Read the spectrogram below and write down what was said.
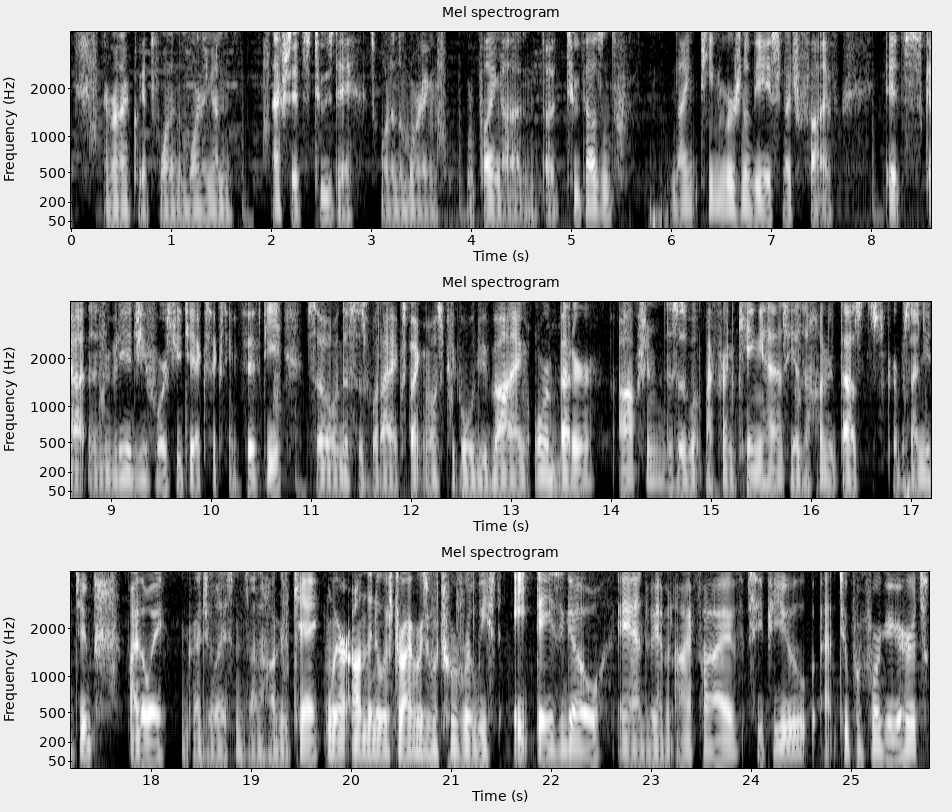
ironically, it's one in the morning on, actually it's Tuesday. It's one in the morning. We're playing on the 2020 19 version of the Acer Nitro 5. It's got an NVIDIA GeForce GTX 1650, so this is what I expect most people would be buying, or a better option. This is what my friend King has. He has 100,000 subscribers on YouTube. By the way, congratulations on 100k. We're on the newest drivers, which were released 8 days ago, and we have an i5 CPU at 2.4 gigahertz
